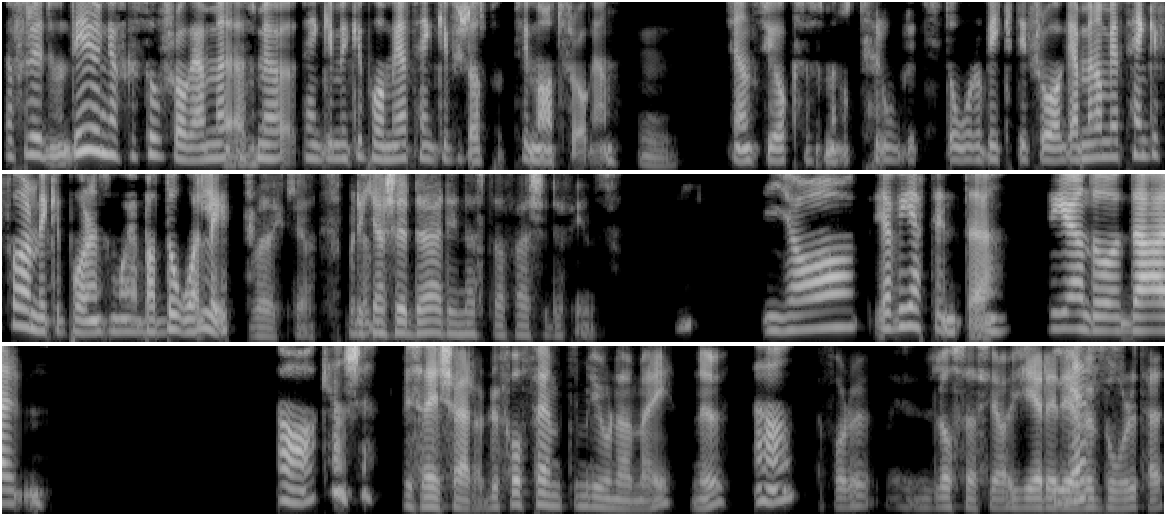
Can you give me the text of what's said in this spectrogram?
Ja, för det, det är ju en ganska stor fråga men, mm. som jag tänker mycket på, men jag tänker förstås på klimatfrågan. Mm. Känns ju också som en otroligt stor och viktig fråga, men om jag tänker för mycket på den så mår jag bara dåligt. Verkligen. Men det så. kanske är där din nästa affärsidé finns? Ja, jag vet inte det är ju ändå där, ja kanske. Vi säger så här då, du får 50 miljoner av mig nu. Uh-huh. Får du, låtsas jag ger dig det yes. över bordet här.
